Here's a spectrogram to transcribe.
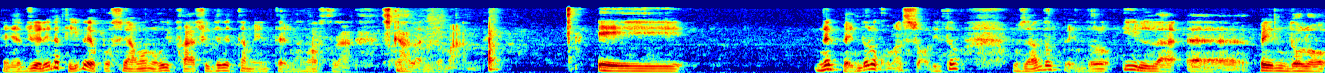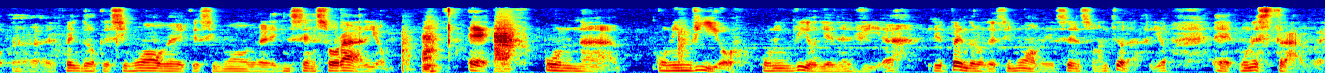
energie negative e possiamo noi farci direttamente la nostra scala di domande. E nel pendolo come al solito usando il pendolo. Il eh, pendolo, eh, pendolo che si muove che si muove in senso orario è un, un, invio, un invio di energia. Il pendolo che si muove in senso antiorario è un estrarre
